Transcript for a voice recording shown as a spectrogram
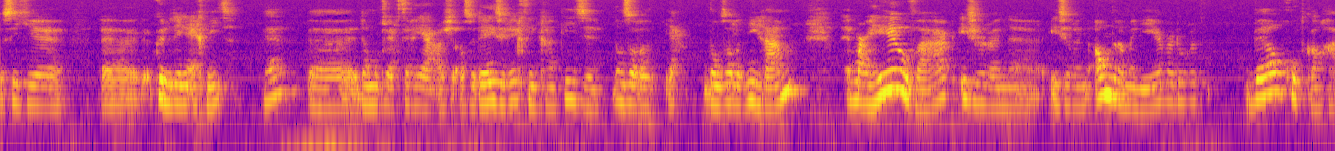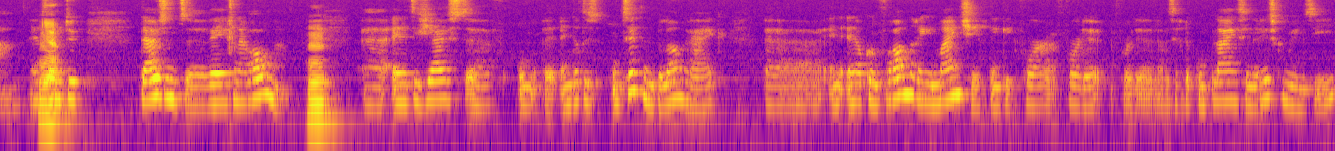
zit je, eh, kunnen dingen echt niet. Hè? Eh, dan moeten we echt zeggen, ja, als, je, als we deze richting gaan kiezen, dan zal het, ja, dan zal het niet gaan. Maar heel vaak is er een, eh, is er een andere manier waardoor het wel goed kan gaan. Er Ja. zijn natuurlijk duizend eh, wegen naar Rome. Hm. Eh, en het is juist, eh, om, en dat is ontzettend belangrijk, en, en ook een verandering in mindshift, denk ik, voor, voor, de, voor de, laten we zeggen, de compliance en de risk community.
